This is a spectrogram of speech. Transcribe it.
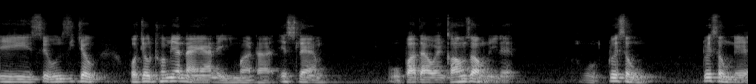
AA စစ်ဦးစီးချုပ်ဗိုလ်ချုပ်ထွန်းမြတ်နိုင်ကနေဒီမှာဒါအစ္စလမ်ဟိုဘာသာဝင်ခေါင်းဆောင်တွေနဲ့ဟိုတွဲဆုံတွဲဆုံတဲ့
